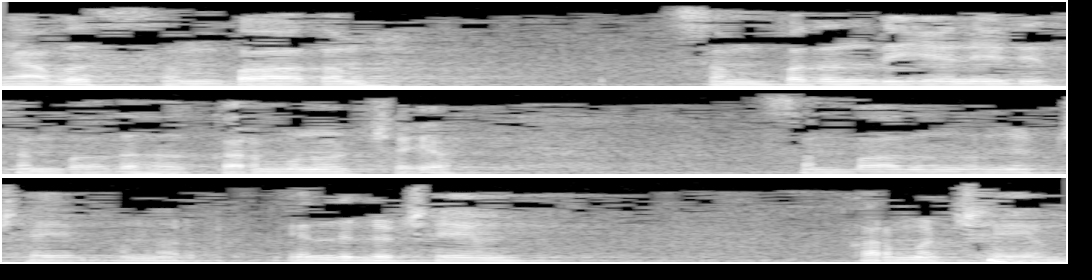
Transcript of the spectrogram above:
യാവത് സമ്പാദം സമ്പതന്തി യോനിധി സമ്പാദ കർമ്മണോക്ഷയ സമ്പാദം എന്ന് പറഞ്ഞ ക്ഷയം എന്നർത്ഥം. എന്തിന്റെ ക്ഷയം? കർമ്മക്ഷയം.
